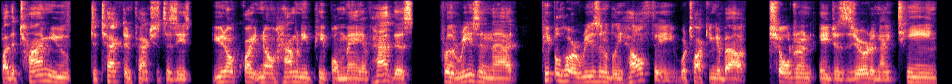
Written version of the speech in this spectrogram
by the time you detect infectious disease, you don't quite know how many people may have had this for the reason that people who are reasonably healthy, we're talking about children ages 0 to 19,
